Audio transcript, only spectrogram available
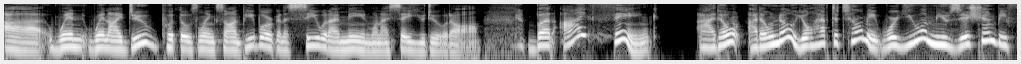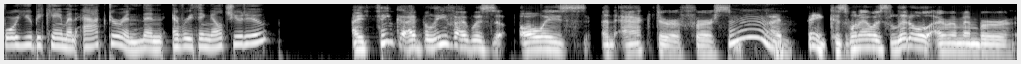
uh, when when I do put those links on, people are going to see what I mean when I say you do it all. But I think I don't I don't know. You'll have to tell me. Were you a musician before you became an actor and then everything else you do? I think I believe I was always an actor first. Mm. I think cuz when I was little I remember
